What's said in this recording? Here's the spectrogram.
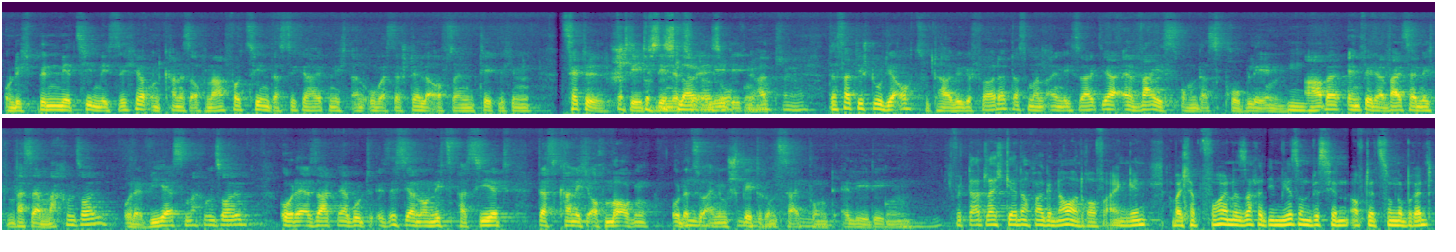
Und ich bin mir ziemlich sicher und kann es auch nachvollziehen, dass Sicherheit nicht an oberster Stelle auf seinem täglichen Zettel steht, das, das den er zu erledigen so. hat. Ja, ja. Das hat die Studie auch zutage gefördert, dass man eigentlich sagt, ja, er weiß um das Problem, hm. aber entweder weiß er nicht, was er machen soll oder wie er es machen soll, oder er sagt, ja gut, es ist ja noch nichts passiert, das kann ich auch morgen oder hm. zu einem späteren Zeitpunkt erledigen. Würde da gleich gerne noch mal genauer drauf eingehen. Aber ich habe vorher eine Sache, die mir so ein bisschen auf der Zunge brennt.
